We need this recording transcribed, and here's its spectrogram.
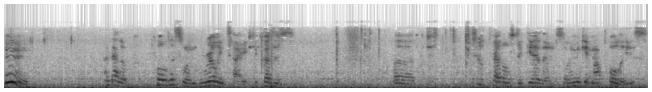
Hmm. I gotta pull this one really tight because it's uh, two petals together. So let me get my pulleys.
